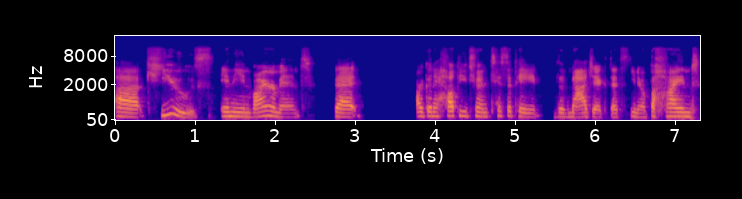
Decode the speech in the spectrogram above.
uh, cues in the environment that are going to help you to anticipate the magic that's you know behind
